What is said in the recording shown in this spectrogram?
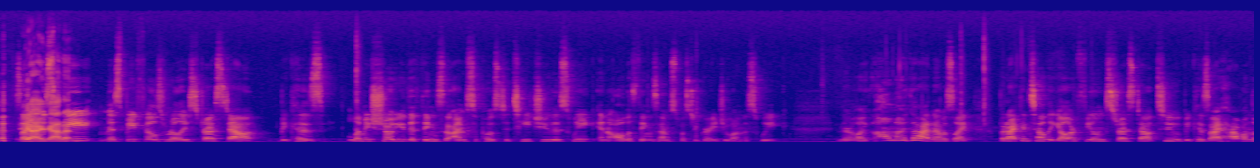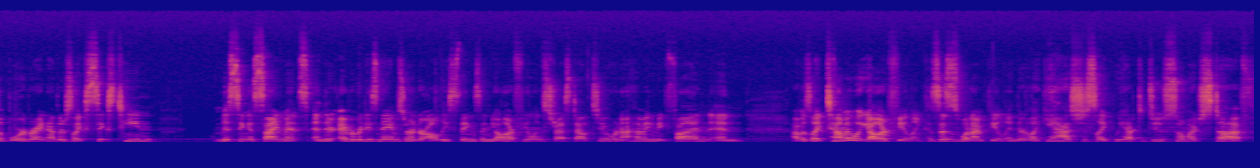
It's yeah, I Miss got it. B, Miss B feels really stressed out because let me show you the things that I'm supposed to teach you this week and all the things I'm supposed to grade you on this week. And they're like, oh my God. And I was like, but I can tell that y'all are feeling stressed out too because I have on the board right now, there's like 16 missing assignments and they're, everybody's names are under all these things and y'all are feeling stressed out too. We're not having any fun. And I was like, tell me what y'all are feeling because this is what I'm feeling. They're like, yeah, it's just like we have to do so much stuff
